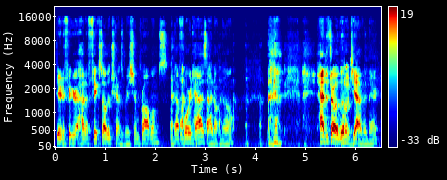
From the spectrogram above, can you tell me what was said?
there to figure out how to fix all the transmission problems that Ford has. I don't know. Had to throw a little jab in there.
